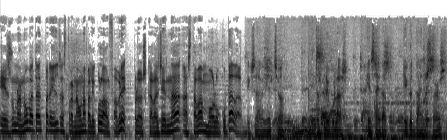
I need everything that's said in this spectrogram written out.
És una novetat per a ells estrenar una pel·lícula al febrer, però és que l'agenda estava molt ocupada. Pixar había hecho dos películas, Inside Out y Good Dinosaurs.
